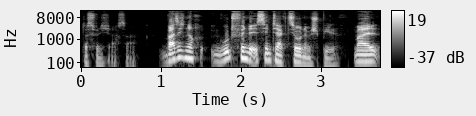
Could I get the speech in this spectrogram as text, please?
Das würde ich auch sagen. Was ich noch gut finde, ist die Interaktion im Spiel weil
